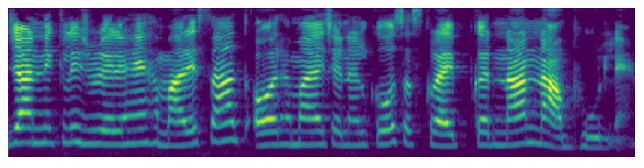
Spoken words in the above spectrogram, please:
जानने के लिए जुड़े रहें हमारे साथ और हमारे चैनल को सब्सक्राइब करना ना भूलें।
